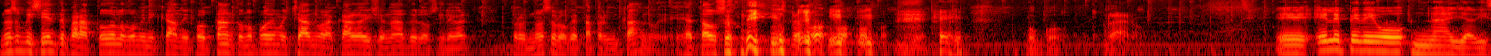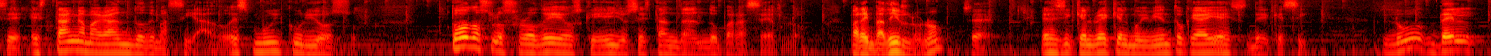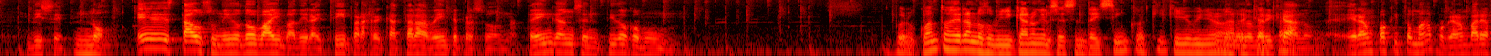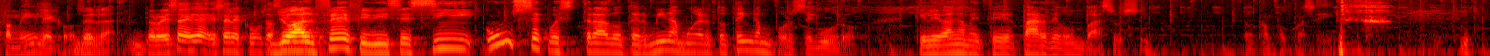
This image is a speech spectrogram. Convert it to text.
no es suficiente para todos los dominicanos y por tanto no podemos echarnos la carga adicional de los ilegales. Pero no es lo que está preguntando, es Estados Unidos. Un poco raro. Eh, LPDO Naya dice, están amagando demasiado, es muy curioso. Todos los rodeos que ellos están dando para hacerlo, para invadirlo, ¿no? Sí. Es decir, que él ve que el movimiento que hay es de que sí. Luz del dice, no, Estados Unidos no va a invadir Haití para rescatar a 20 personas. Tengan sentido común. Bueno, ¿cuántos eran los dominicanos en el 65 aquí que ellos vinieron a rescatar? Los americanos, era un poquito más porque eran varias familias y cosas. ¿Verdad? Pero esa, es la excusa. Joal Fefi dice, si un secuestrado termina muerto, tengan por seguro que le van a meter par de bombazos. No, tampoco así.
